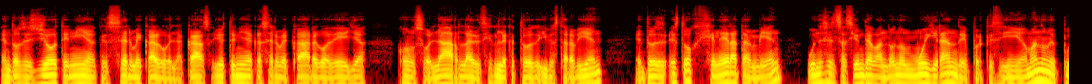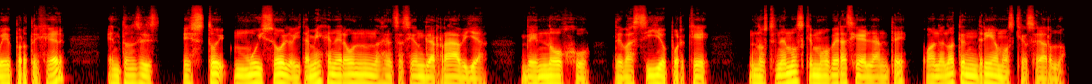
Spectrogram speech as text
entonces yo tenía que hacerme cargo de la casa, yo tenía que hacerme cargo de ella, consolarla, decirle que todo iba a estar bien. Entonces esto genera también una sensación de abandono muy grande, porque si mi mamá no me puede proteger, entonces estoy muy solo y también genera una sensación de rabia, de enojo, de vacío, porque nos tenemos que mover hacia adelante cuando no tendríamos que hacerlo,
